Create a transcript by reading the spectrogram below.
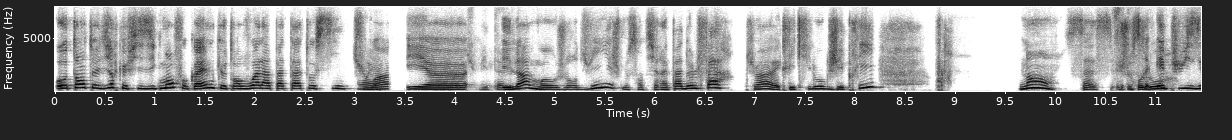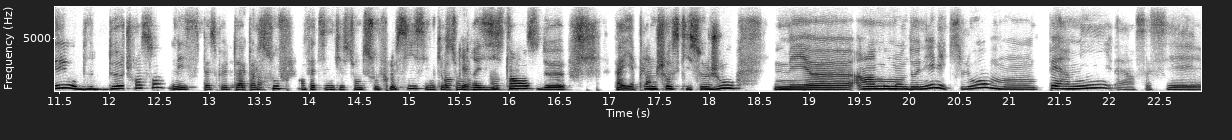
autant te dire que physiquement, il faut quand même que tu envoies la patate aussi, tu vois. Et, euh, et là, moi aujourd'hui, je me sentirais pas de le faire, tu vois, avec les kilos que j'ai pris Non, ça, je serais épuisée au bout de deux chansons, mais c'est parce que tu n'as pas le souffle. En fait, c'est une question de souffle aussi, c'est une question de résistance, de, il y a plein de choses qui se jouent. Mais euh, à un moment donné, les kilos m'ont permis, alors ça c'est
